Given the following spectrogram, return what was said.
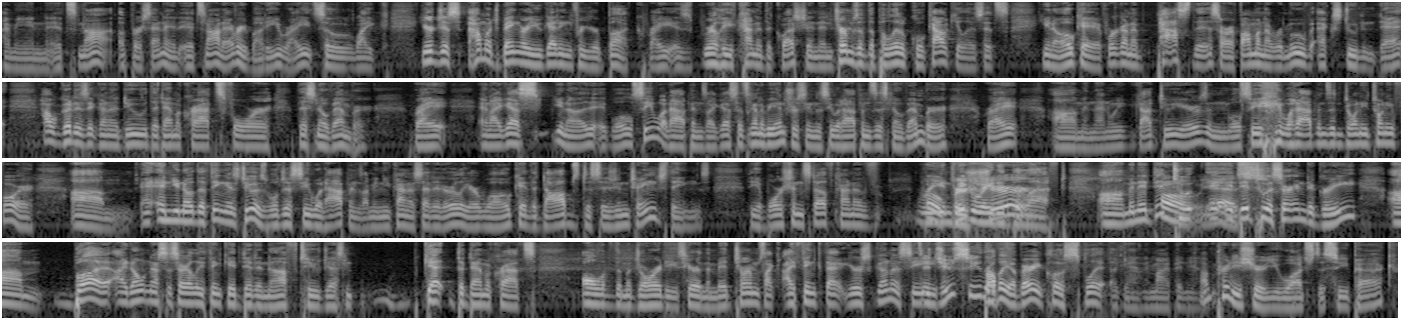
I mean, it's not a percentage. It's not everybody, right? So, like, you're just how much bang are you getting for your buck, right? Is really kind of the question in terms of the political calculus. It's you know, okay, if we're going to pass this, or if I'm going to remove X student debt, how good is it going to do the Democrats for this November, right? And I guess you know it, we'll see what happens. I guess it's going to be interesting to see what happens this November, right? Um, and then we got two years, and we'll see what happens in 2024. Um, and, and, you know, the thing is too is we'll just see what happens. I mean, you kind of said it earlier. Well, okay, the Dobbs decision changed things. The abortion stuff kind of reinvigorated oh, sure. the left, um, and it did oh, to yes. it, it, did to a certain degree. Um, but I don't necessarily think it did enough to just get the Democrats all of the majorities here in the midterms. Like I think that you're going to see. Did you see probably a very close split again, in my opinion. I'm pretty sure you watched the CPAC.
